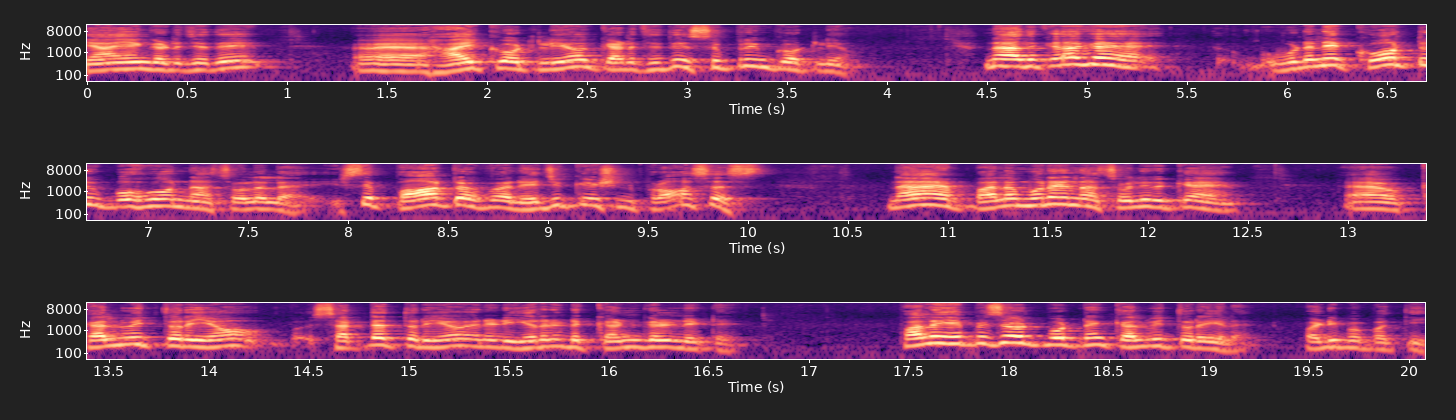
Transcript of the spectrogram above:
நியாயம் கிடைச்சது. ஹைகோர்ட்லேயும் கிடைச்சது சுப்ரீம் கோர்ட்லேயும் நான் அதுக்காக உடனே கோர்ட்டுக்கு போகும்னு நான் சொல்லலை. It's a part of an education process நான் பல முறை நான் சொல்லியிருக்கேன். கல்வித்துறையும் சட்டத்துறையும் என்னுடைய இரண்டு கண்கள்னுட்டு. பல எபிசோட் போட்டேன் கல்வித்துறையில். படிப்பை பற்றி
